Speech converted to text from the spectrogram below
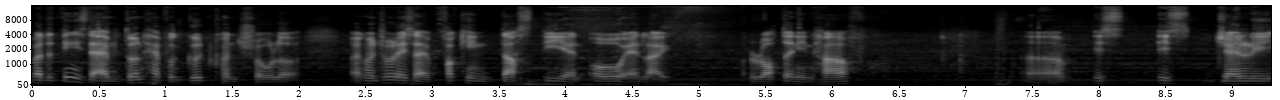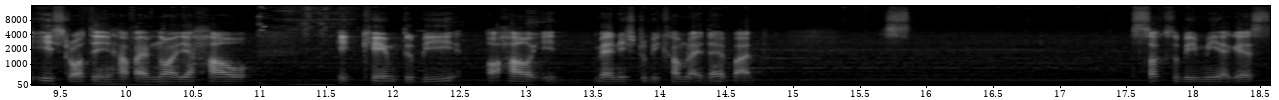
but the thing is that I don't have a good controller. My controller is like fucking dusty and old and like rotten in half. Um, it's it's generally is rotten in half. I have no idea how it came to be or how it managed to become like that, but sucks to be me, I guess.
